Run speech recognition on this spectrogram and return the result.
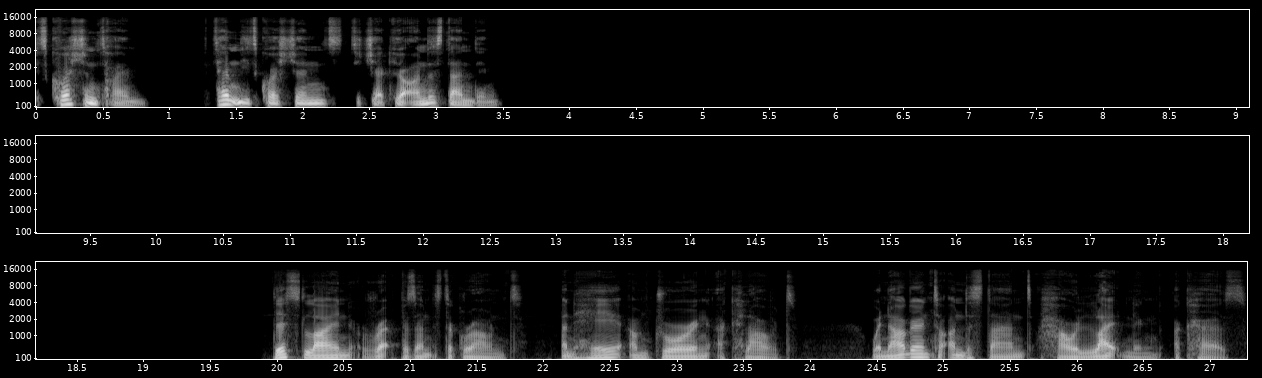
It's question time. Attempt these questions to check your understanding. This line represents the ground, and here I'm drawing a cloud. We're now going to understand how lightning occurs.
